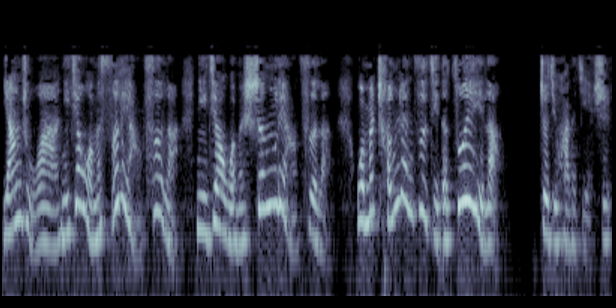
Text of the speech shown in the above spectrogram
养主啊，你叫我们死两次了，你叫我们生两次了，我们承认自己的罪了。”这句话的解释。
